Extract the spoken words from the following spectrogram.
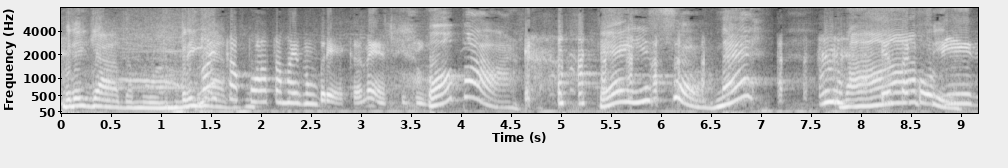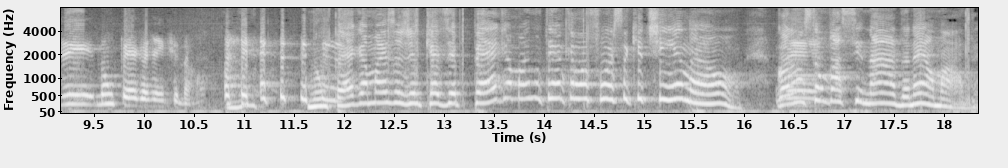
Obrigada, amor. Obrigada. Nós capota, mas não breca, né, Cidinho? Opa! é isso, né? Essa Ah, filha. Covid não pega a gente, não. Não pega mais a gente, quer dizer, pega, mas não tem aquela força que tinha, não. Agora É. nós estamos vacinadas, né, amada?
